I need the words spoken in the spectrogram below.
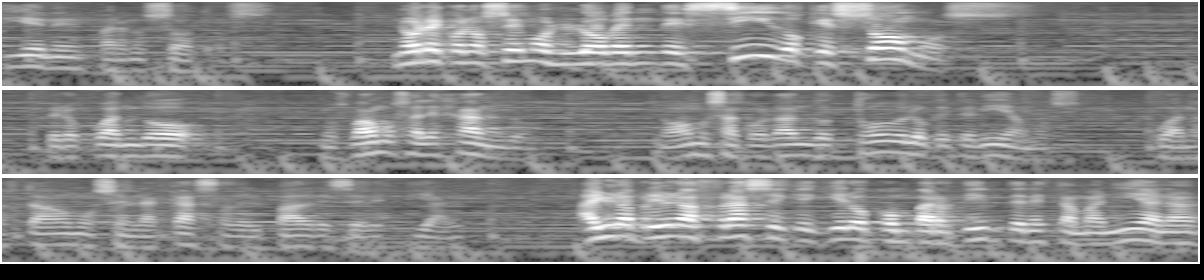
tiene para nosotros. No reconocemos lo bendecido que somos, pero cuando nos vamos alejando, nos vamos acordando todo lo que teníamos cuando estábamos en la casa del Padre Celestial. Hay una primera frase que quiero compartirte en esta mañana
